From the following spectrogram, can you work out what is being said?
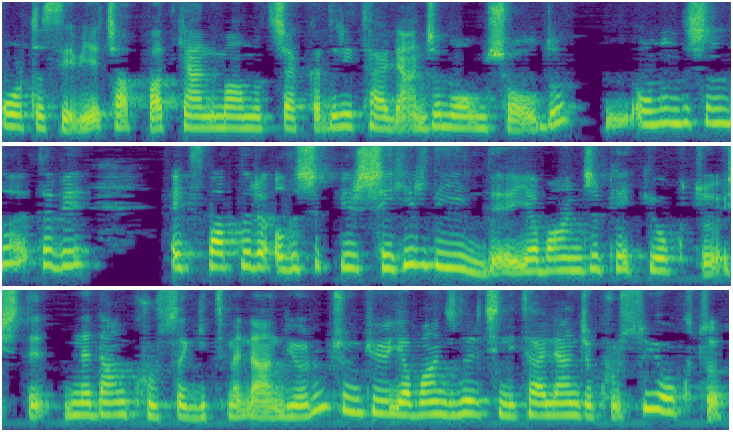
orta seviye çatpat kendime anlatacak kadar İtalyancam olmuş oldu. Onun dışında tabii Ekspatlara alışık bir şehir değildi. Yabancı pek yoktu. İşte neden kursa gitmeden diyorum. Çünkü yabancılar için İtalyanca kursu yoktu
